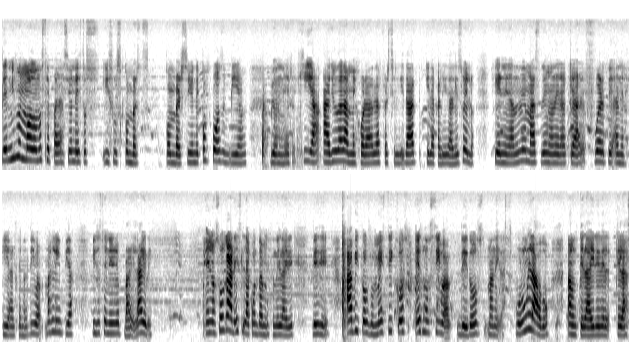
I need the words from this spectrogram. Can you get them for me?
Del mismo modo, una separación de estos y sus conversión de compost vía bioenergía ayuda a mejorar la fertilidad y la calidad del suelo, generando además de manera clara fuerte energía alternativa más limpia y sostenible para el aire. En los hogares, la contaminación del aire desde hábitos domésticos es nociva de dos maneras. Por un lado, aunque el aire que las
